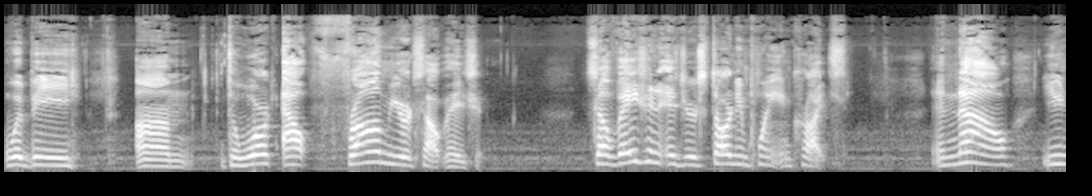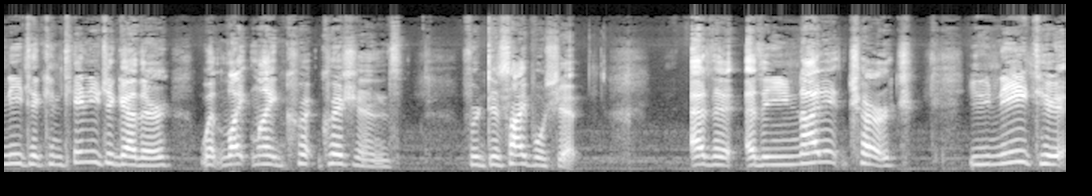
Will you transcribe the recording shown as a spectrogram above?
would be um, to work out from your salvation. Salvation is your starting point in Christ. And now you need to continue together with like minded Christians for discipleship. As a, as a united church, you need to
